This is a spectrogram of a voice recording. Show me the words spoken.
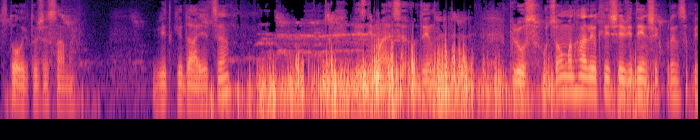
Столик той же самий. Відкидається і знімається. Один плюс у цьому мангалі отличие від інших, в принципі,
